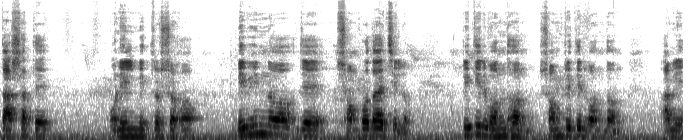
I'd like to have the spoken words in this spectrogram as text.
তার সাথে অনিল মিত্র সহ বিভিন্ন যে সম্প্রদায় ছিল, প্রীতির বন্ধন, সম্প্রীতির বন্ধন, আমি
